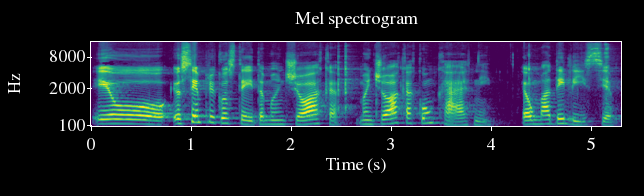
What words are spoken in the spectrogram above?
Eu, eu sempre gostei da mandioca, mandioca com carne. É uma delícia.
